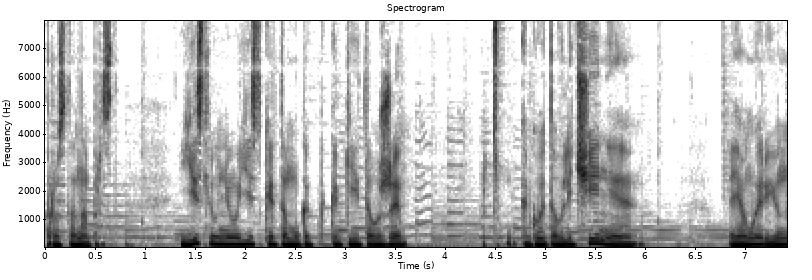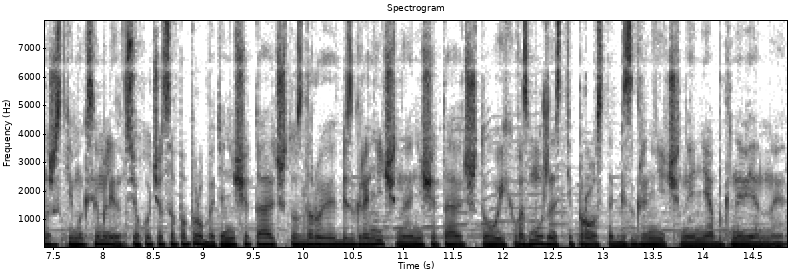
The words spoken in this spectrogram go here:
Просто-напросто. Если у него есть к этому как, какие-то уже какое-то влечение, я вам говорю, юношеский максимализм, все хочется попробовать. Они считают, что здоровье безграничное, они считают, что их возможности просто безграничные, необыкновенные.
